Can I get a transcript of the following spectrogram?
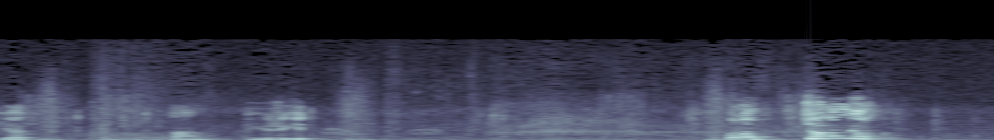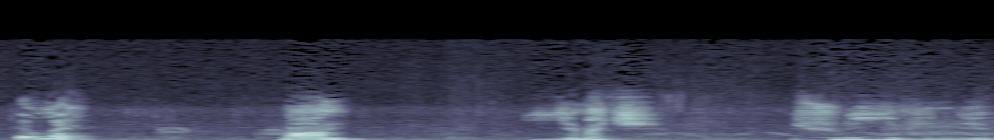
Gel. Lan yürü git. Oğlum canım yok. Allah. Lan. Yemek. Şunu yiyeyim hindiyi.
